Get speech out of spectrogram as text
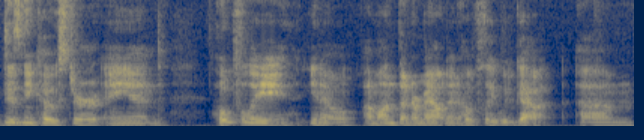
Disney coaster, and hopefully, you know, I'm on Thunder Mountain, and hopefully we've got um,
